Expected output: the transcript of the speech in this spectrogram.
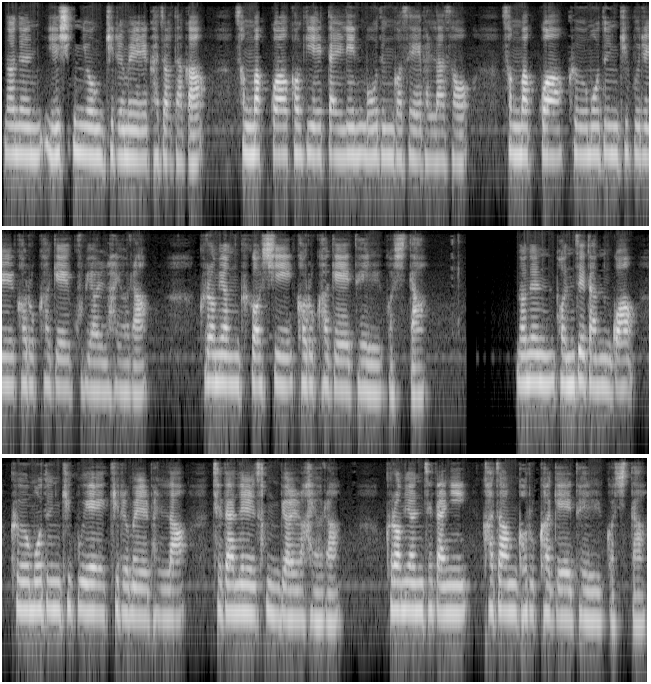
너는 예식용 기름을 가져다가 성막과 거기에 딸린 모든 것에 발라서 성막과 그 모든 기구를 거룩하게 구별하여라. 그러면 그것이 거룩하게 될 것이다. 너는 번제단과 그 모든 기구에 기름을 발라 제단을 성별하여라. 그러면 제단이 가장 거룩하게 될 것이다.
